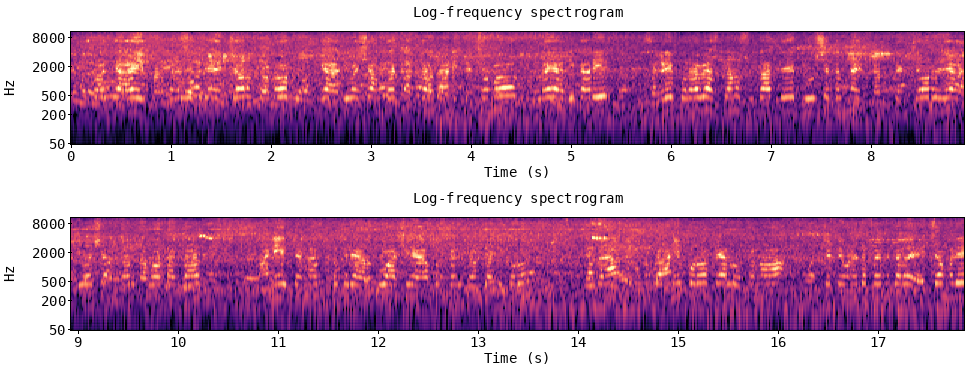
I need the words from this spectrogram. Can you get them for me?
विभाग जे आहे पंतप्रधान यांच्यावर दबाव हे आदिवासी आमदार टाकतात आणि त्याच्यामुळं कुठलाही अधिकारी सगळे पुरावे असताना सुद्धा ते देऊ शकत नाहीत. कारण त्यांच्यावर हे आदिवासी आमदार दबाव टाकतात आणि त्यांना कुठेतरी अडकू असे या प्रकारे कामकाजी करून त्यांना जाणीवपूर्वक त्या लोकांना वंचित ठेवण्याचा प्रयत्न करतात. याच्यामध्ये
